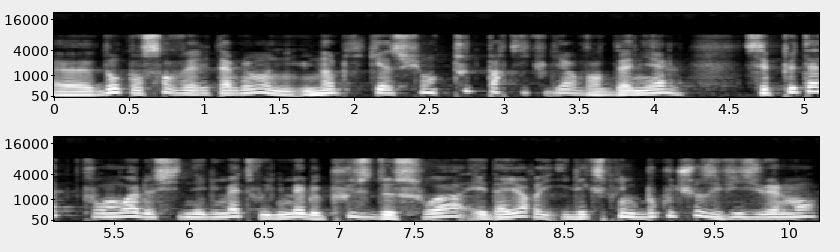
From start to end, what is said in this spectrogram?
Euh, donc on sent véritablement une, implication toute particulière dans Daniel. C'est peut-être pour moi le ciné Lumet où il met le plus de soi, et d'ailleurs il exprime beaucoup de choses visuellement,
